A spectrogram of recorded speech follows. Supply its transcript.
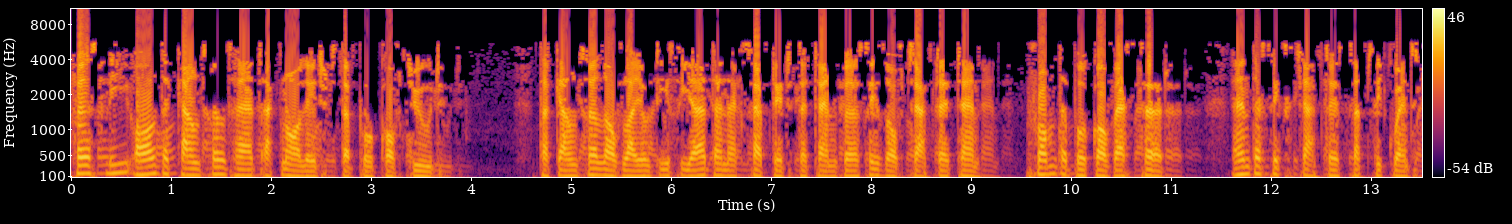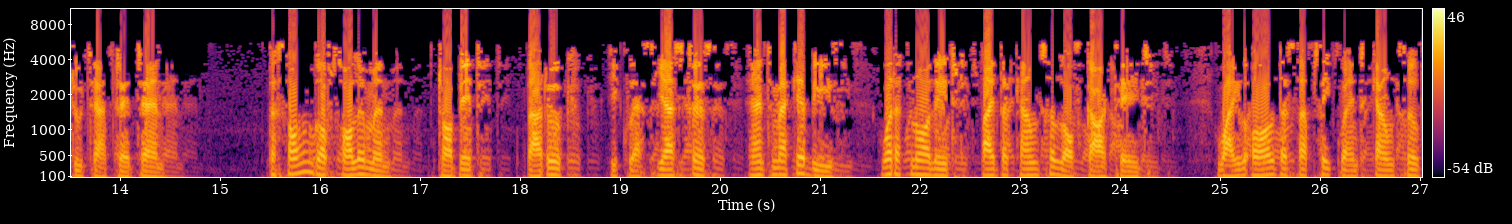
Firstly, all the councils had acknowledged the Book of Jude. The Council of Laodicea then accepted the ten verses of chapter 10 from the Book of Esther and the six chapters subsequent to chapter 10. The Song of Solomon, Tobit, Baruch, Ecclesiastes, and Maccabees were acknowledged by the Council of Carthage, while all the subsequent councils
